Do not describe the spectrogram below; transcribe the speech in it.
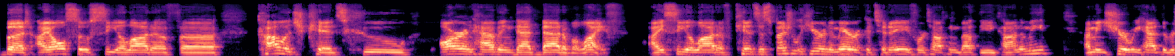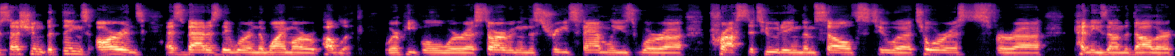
But I also see a lot of uh, college kids who aren't having that bad of a life. I see a lot of kids, especially here in America today, if we're talking about the economy. I mean, sure, we had the recession, but things aren't as bad as they were in the Weimar Republic, where people were uh, starving in the streets, families were uh, prostituting themselves to uh, tourists for uh, pennies on the dollar.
